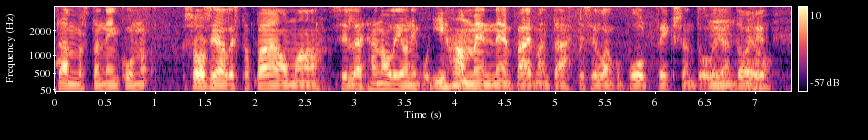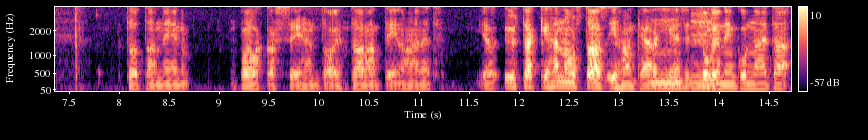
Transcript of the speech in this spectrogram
tämmöistä niin kuin, sosiaalista pääomaa sillä, että hän oli jo niin kuin, ihan menneen päivän tähti silloin, kun Pulp Fiction tuli ja toi joo. tota, niin, palkkas siihen toi Tarantino hänet. Ja yhtäkkiä hän nousi taas ihan kärkeen. Mm, Sitten tuli niin kuin näitä,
